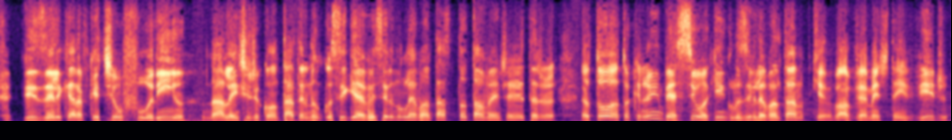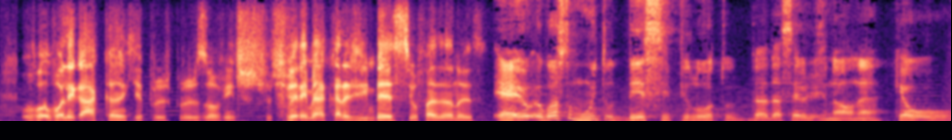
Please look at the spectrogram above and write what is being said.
diz ele que era porque tinha um furinho na lente de contato, ele não conseguia ver se ele não levantasse totalmente. Então, eu tô, eu tô que nem um imbecil aqui, inclusive, levantando, porque obviamente tem vídeo. Vou, vou ligar a can aqui pros, pros ouvintes verem minha cara de imbecil fazendo isso. É, eu, eu gosto muito desse piloto da, da série original, né? Que é o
